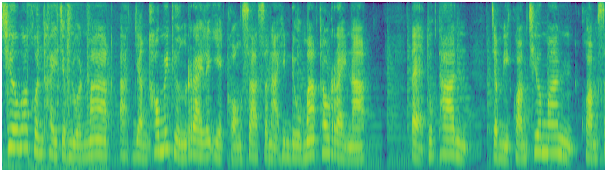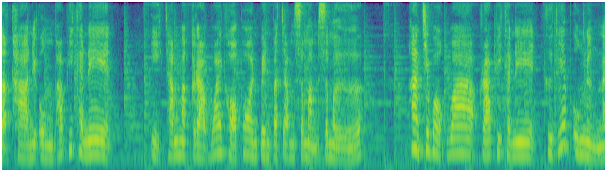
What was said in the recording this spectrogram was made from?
เชื่อว่าคนไทยจำนวนมากอาจยังเข้าไม่ถึงรายละเอียดของศาสนาฮินดูมากเท่าไหร่นัก แต่ทุกท่านจะมีความเชื่อมั่น ความศรัทธาในองค์พระพิคเนตอีกทั้งมากราบไหว้ขอพรเป็นประจำสม่ำเสมอ หากจะบอกว่าพระพิคเนตคือเทพองค์หนึ่งใน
